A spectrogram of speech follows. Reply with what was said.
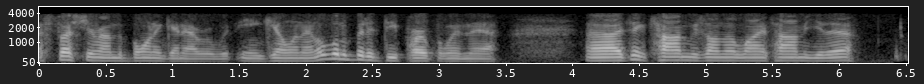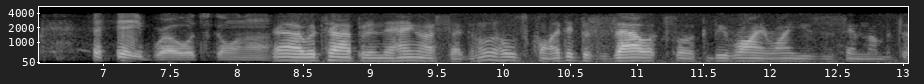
especially around the Born Again era with Ian Gillan, and a little bit of Deep Purple in there. Uh, I think Tommy's on the line. Tommy, you there? Hey, bro, what's going on? Uh, what's happening there? Hang on a second. Who, who's calling? I think this is Alex, or it could be Ryan. Ryan uses the same number too.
